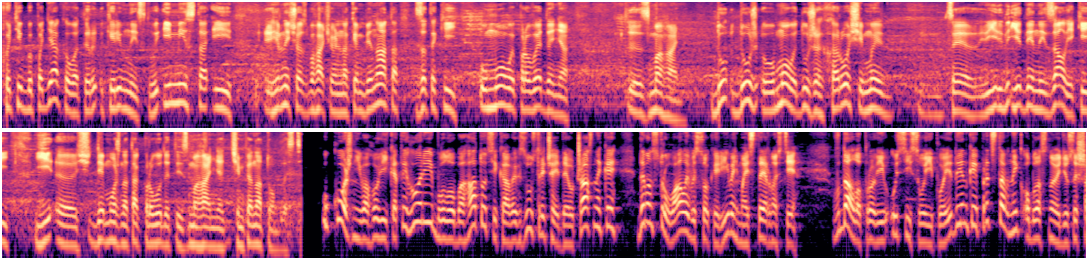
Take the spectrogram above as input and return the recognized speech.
хотів би подякувати керівництву і міста, і гірничого збагачувального комбіната за такі умови проведення е, змагань. Дуже, умови дуже хороші. Ми це єдиний зал, який є, е, де можна так проводити змагання чемпіонату області. У кожній ваговій категорії було багато цікавих зустрічей, де учасники демонстрували високий рівень майстерності Вдало провів усі свої поєдинки представник обласної ДЮСШ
